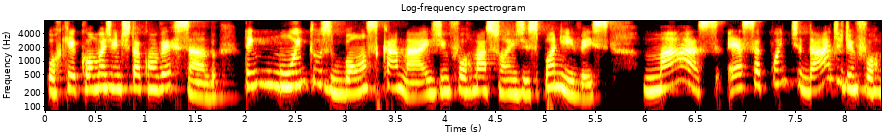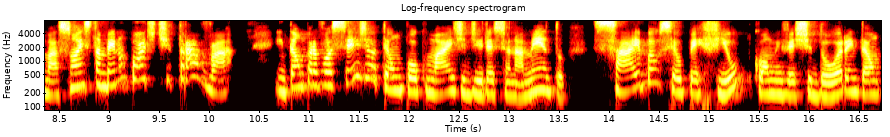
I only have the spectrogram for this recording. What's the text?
porque, como a gente está conversando, tem muitos bons canais de informações disponíveis, mas essa quantidade de informações também não pode te travar. Então, para você já ter um pouco mais de direcionamento, saiba o seu perfil como investidora. Então,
